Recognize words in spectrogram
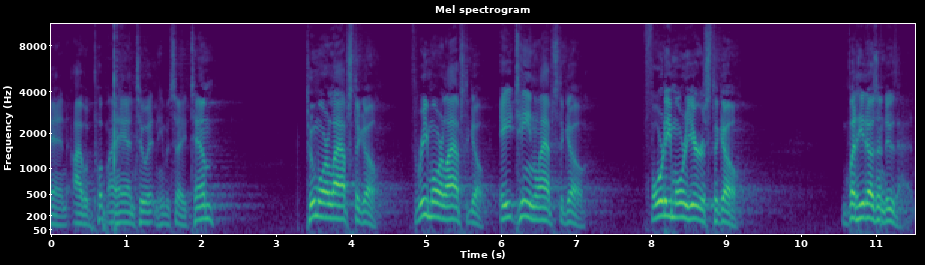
and I would put my hand to it, and He would say, Tim, two more laps to go, three more laps to go, 18 laps to go, 40 more years to go. But he doesn't do that.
